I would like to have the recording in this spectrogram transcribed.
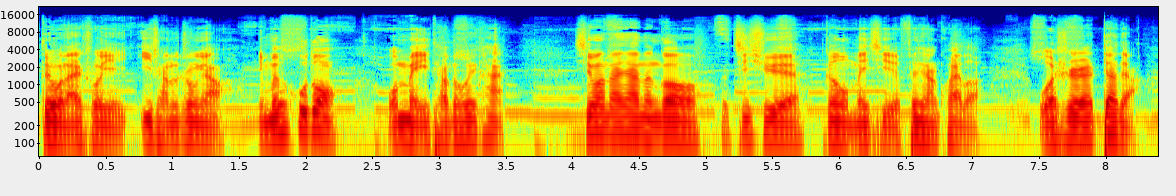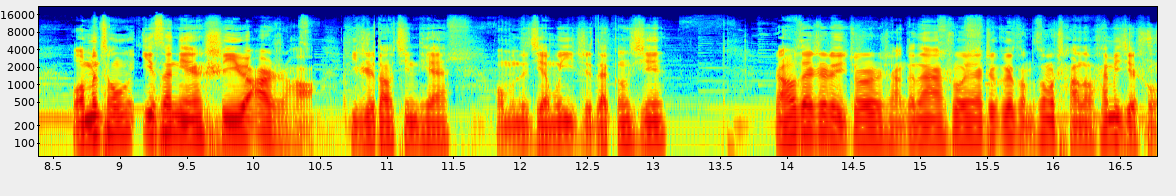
对我来说也异常的重要，你们的互动我每一条都会看，希望大家能够继续跟我们一起分享快乐。我是调调。我们从一三年十一月二十号一直到今天，我们的节目一直在更新。然后在这里就是想跟大家说一下，这歌怎么这么长，怎么还没结束？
